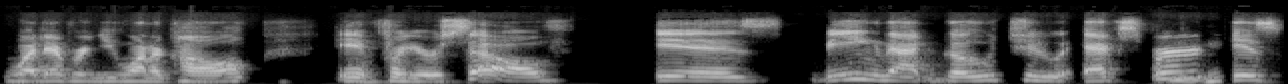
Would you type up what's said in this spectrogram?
whatever you want to call it for yourself, is being that go to expert mm-hmm. is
